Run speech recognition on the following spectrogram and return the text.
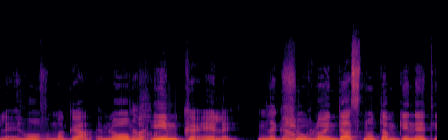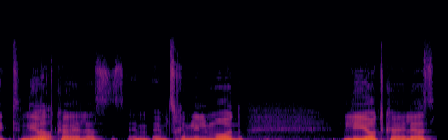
לאהוב מגע. הם לא נכון. באים כאלה. לגמרי. שוב, לא הנדסנו אותם גנטית להיות לא. כאלה, אז הם, הם צריכים ללמוד להיות כאלה. אז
